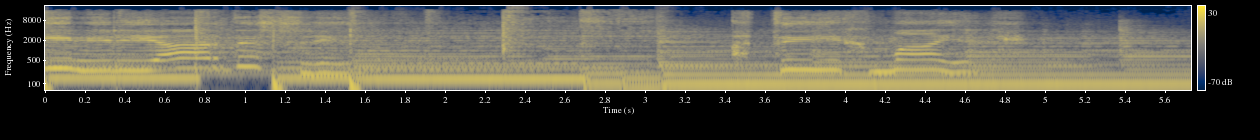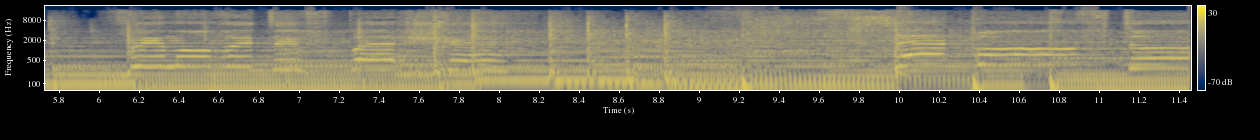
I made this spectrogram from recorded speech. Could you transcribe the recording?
і мільярди слів, а ти їх маєш вимовити вперше. Все повторялось,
